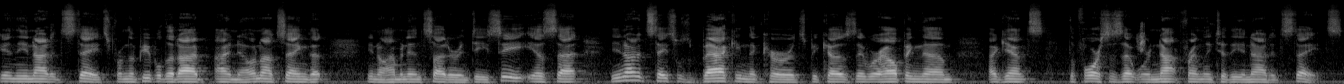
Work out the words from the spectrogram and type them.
in the United States, from the people that I I know, I'm not saying that you know I'm an insider in D.C., is that the United States was backing the Kurds because they were helping them against the forces that were not friendly to the United States.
